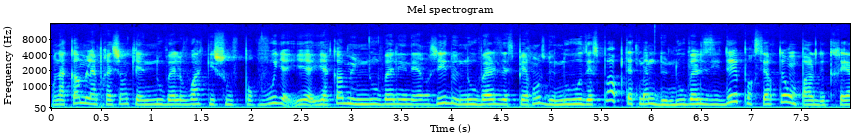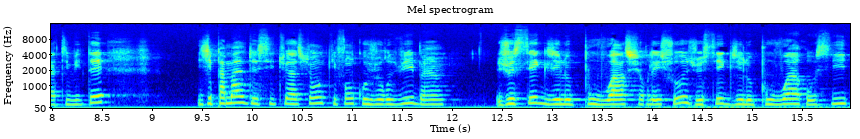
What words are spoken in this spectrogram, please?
on a comme l'impression qu'il y a une nouvelle voie qui s'ouvre pour vous. Il y, a, il y, a, comme une nouvelle énergie, de nouvelles espérances, de nouveaux espoirs, peut-être même de nouvelles idées. Pour certains, on parle de créativité. J'ai pas mal de situations qui font qu'aujourd'hui, ben, je sais que j'ai le pouvoir sur les choses, je sais que j'ai le pouvoir aussi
